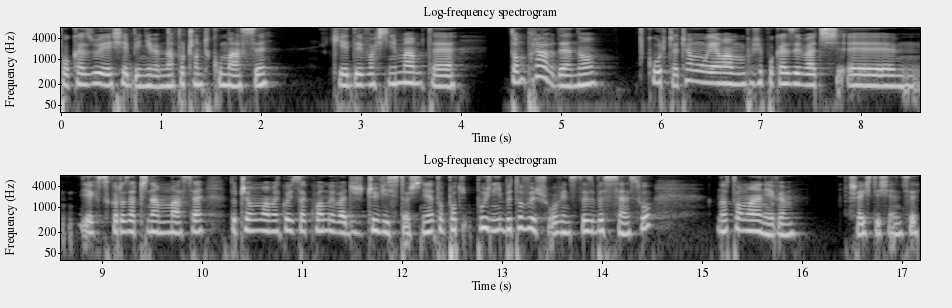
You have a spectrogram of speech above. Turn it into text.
pokazuje siebie, nie wiem, na początku masy, kiedy właśnie mam tę tą prawdę, no kurczę, czemu ja mam się pokazywać, jak skoro zaczynam masę, to czemu mam jakoś zakłamywać rzeczywistość, nie? To po, później by to wyszło, więc to jest bez sensu. No to ma, nie wiem, 6 tysięcy.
